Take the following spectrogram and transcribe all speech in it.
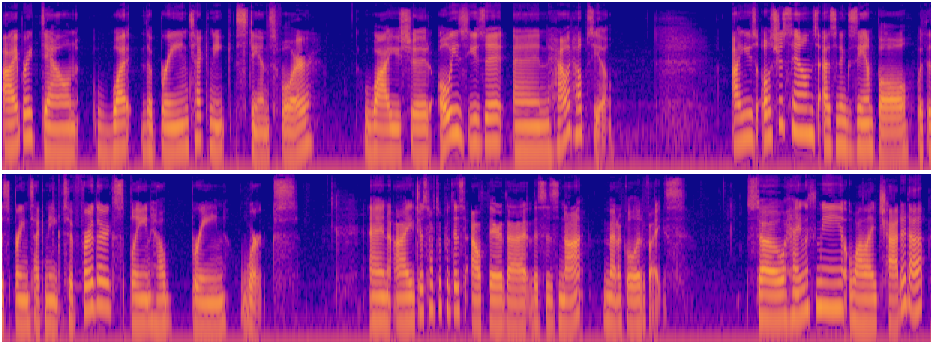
I break down what the brain technique stands for, why you should always use it, and how it helps you. I use ultrasounds as an example with this brain technique to further explain how brain works. And I just have to put this out there that this is not medical advice. So hang with me while I chat it up.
